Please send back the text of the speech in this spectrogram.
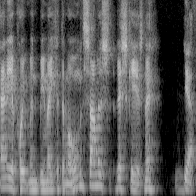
any appointment we make at the moment, Sam, is risky, isn't it? Yeah.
